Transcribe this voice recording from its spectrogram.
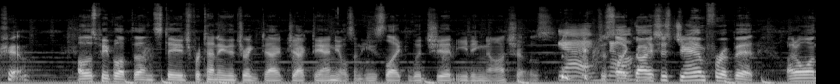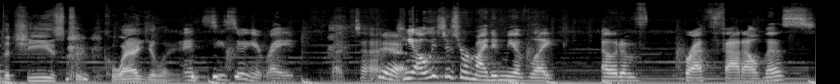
true All those people up on stage pretending to drink Jack, Jack Daniels, and he's like legit eating nachos. Yeah, Just no. like, guys, just jam for a bit. I don't want the cheese to coagulate. It's he's doing it right, but uh, Yeah. he always just reminded me of like out of breath Fat Elvis,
